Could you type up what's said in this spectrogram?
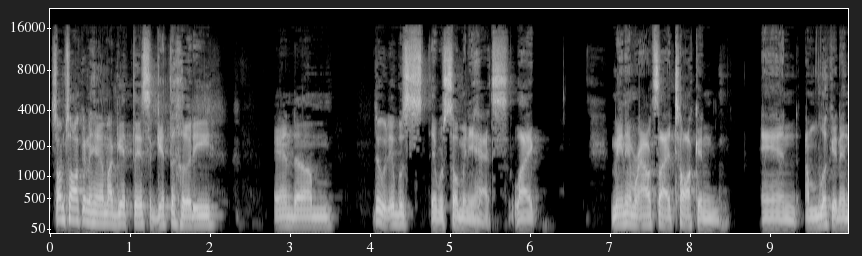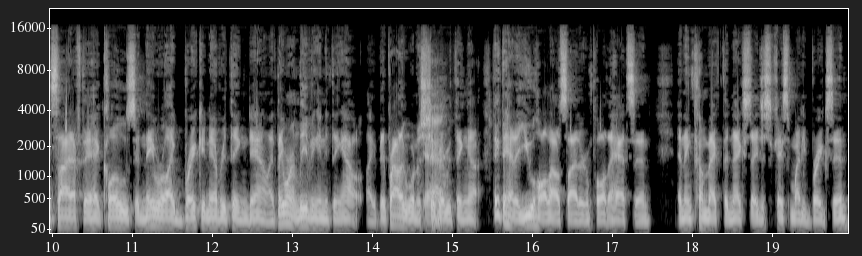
so I'm talking to him. I get this, I get the hoodie, and um, dude, it was there were so many hats. Like me and him were outside talking, and I'm looking inside after they had closed, and they were like breaking everything down. Like they weren't leaving anything out. Like they probably want to yeah. ship everything out. I think they had a U-Haul outside. They're pull all the hats in, and then come back the next day just in case somebody breaks in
